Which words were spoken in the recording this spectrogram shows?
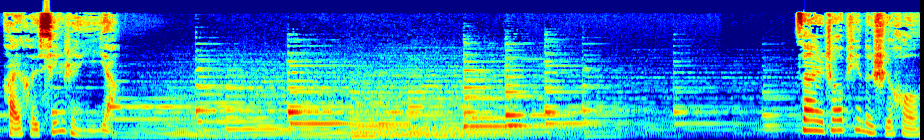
还和新人一样？在招聘的时候，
